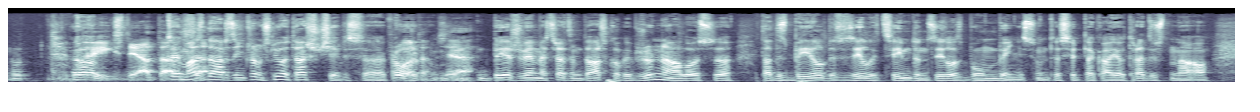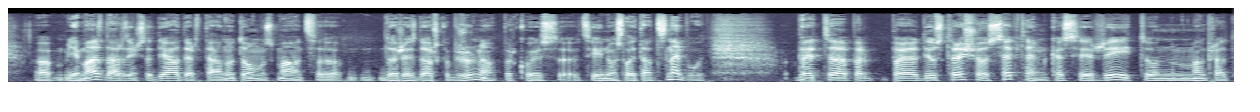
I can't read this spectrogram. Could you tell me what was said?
nu, drīkst, jā, tās, mazdārziņi, protams, ļoti atšķiras. Uh, protams, jā. Bieži vien mēs redzam dārzkopības žurnālos uh, tādas bildes, zili cimdi un zilas bumbiņas, un tas ir jau tradicionāli. Uh, ja mazdārziņš, tad jādara tā, nu, to mums māca dažreiz dārzkopības žurnāli, par ko es cīnos, lai tāds nebūtu. Bet par, par 23. septembri, kas ir rīt, un manuprāt,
